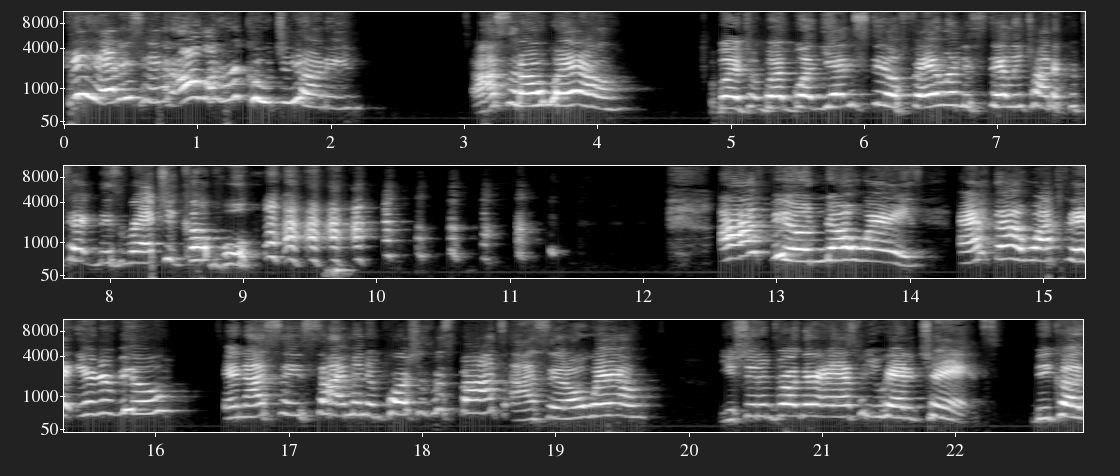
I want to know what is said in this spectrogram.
He had his hand all on her coochie, honey. I said, oh well. But but but yet and still Phelan is steadily trying to protect this ratchet couple. I feel no ways. After I watched that interview and I seen Simon and Porsha's response, I said, oh, well, you should have drugged their ass when you had a chance. Because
